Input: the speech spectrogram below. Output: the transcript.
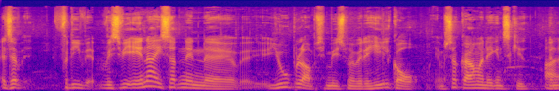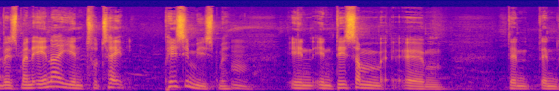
Altså, fordi hvis vi ender i sådan en øh, jubeloptimisme ved det hele går, jamen, så gør man ikke en skid. Nej. Men hvis man ender i en total pessimisme, mm. en, en det som øh, den, den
